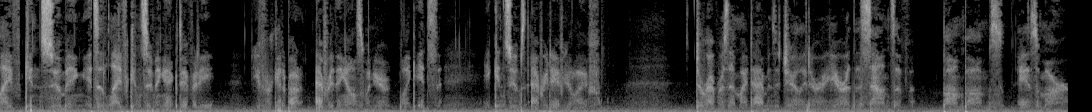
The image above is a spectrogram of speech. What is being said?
life consuming, it's a life consuming activity. You forget about everything else when you're, like, it's, it consumes every day of your life. To represent my time as a cheerleader, here are the sounds of pom poms, ASMR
